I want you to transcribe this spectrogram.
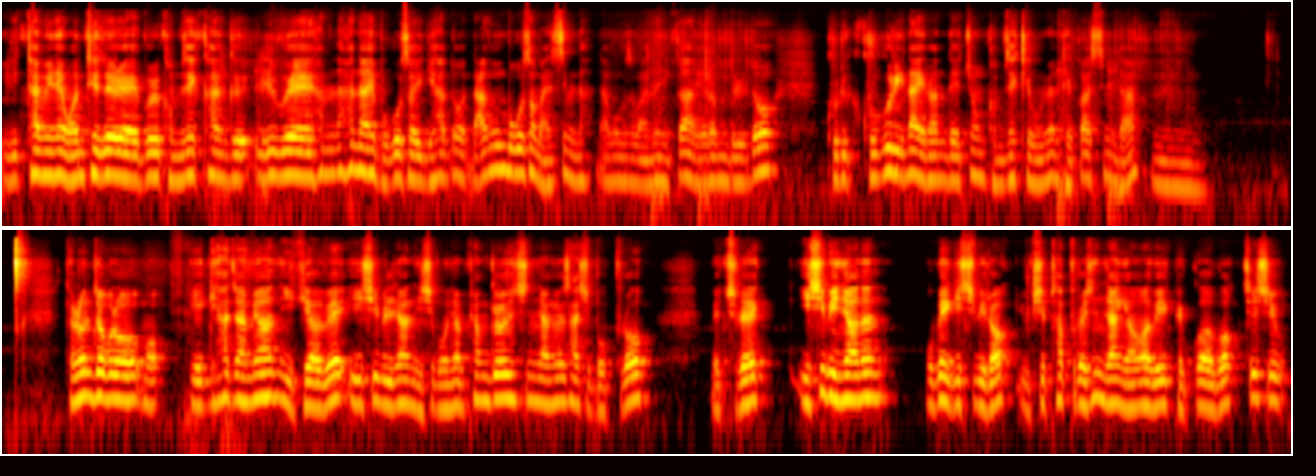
비타민의 원티드 랩을 검색한 그 일부의 한, 하나의 보고서이기 하도 남은 보고서 많습니다. 남은 보고서 많으니까 여러분들도 구글이나 이런 데 좀 검색해 보면 될 것 같습니다. 음. 결론적으로 뭐 얘기하자면 이 기업의 21년, 25년 평균 신장률 45%, 매출액 22년은 521억, 64% 신장, 영업이익 109억, 70,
